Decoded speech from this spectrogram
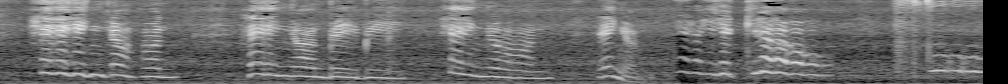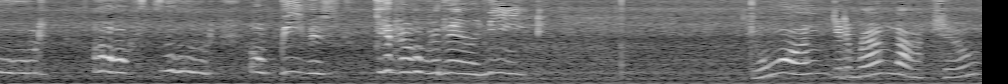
Hang on, hang on, baby. Hang on, hang on. There you go. Food. Oh, food. Oh, Beavis, get over there and eat. Go on, get around Nacho.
